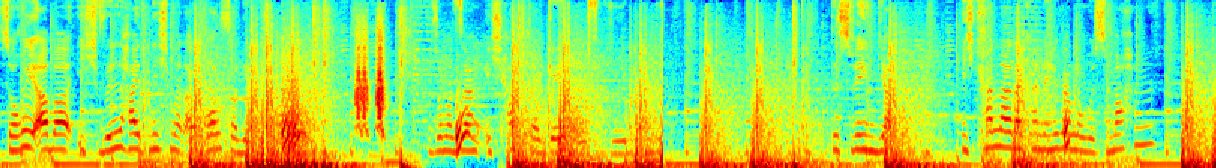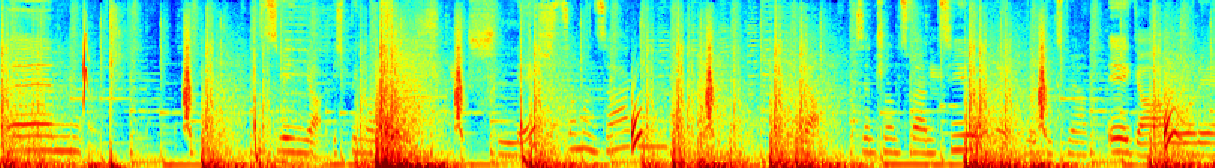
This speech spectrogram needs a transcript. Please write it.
Sorry, aber ich will halt nicht meinen Account verlieren. Soll man sagen, ich habe da Geld ausgegeben. Deswegen ja. Ich kann leider keine Hacker-Lobbies machen. Ähm, deswegen ja, ich bin ganz schlecht, soll man sagen. Ja, sind schon zwei im Ziel. Ne, wird nichts mehr. Egal, Leute.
